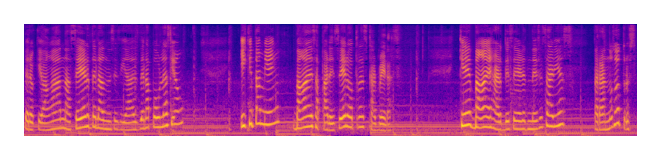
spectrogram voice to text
pero que van a nacer de las necesidades de la población y que también van a desaparecer otras carreras que van a dejar de ser necesarias para nosotros.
